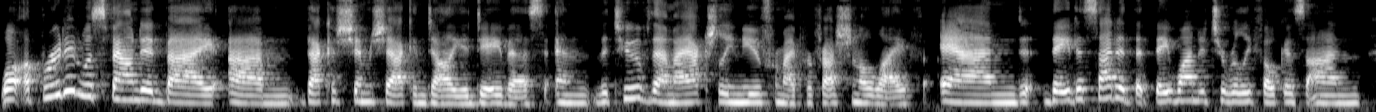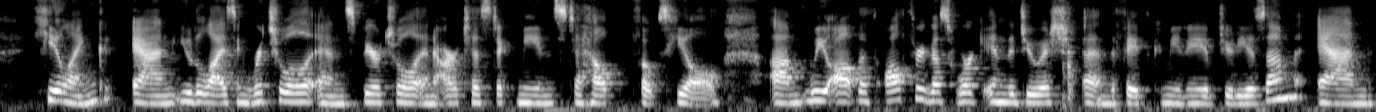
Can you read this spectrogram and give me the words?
Well, Uprooted was founded by um, Becca Shimshak and Dahlia Davis. And the two of them I actually knew from my professional life. And they decided that they wanted to really focus on healing and utilizing ritual and spiritual and artistic means to help folks heal. Um, we all, all three of us work in the Jewish and the faith community of Judaism. And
